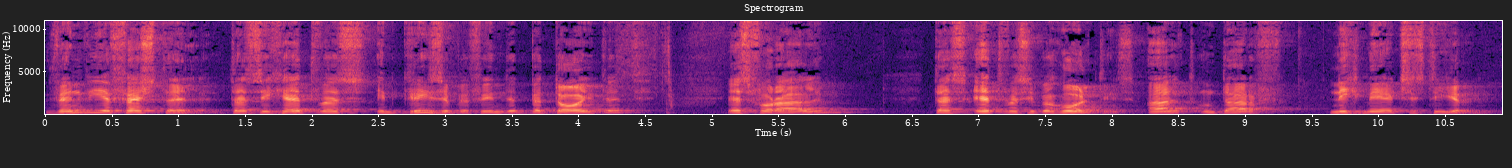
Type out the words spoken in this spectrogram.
Wenn wir feststellen, dass sich etwas in Krise befindet, bedeutet es vor allem, dass etwas überholt ist, alt und darf nicht mehr existieren.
